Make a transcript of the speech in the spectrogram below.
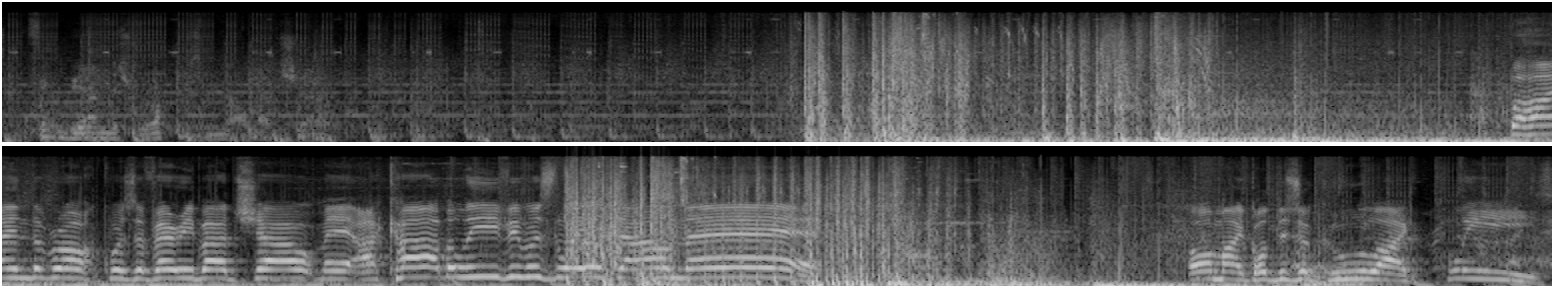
I think behind this rock is not a bad shot. Behind the rock was a very bad shout, mate. I can't believe he was laid down there. Oh my god, there's a gulag. Please,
